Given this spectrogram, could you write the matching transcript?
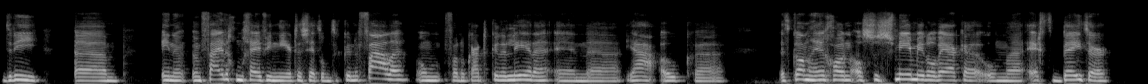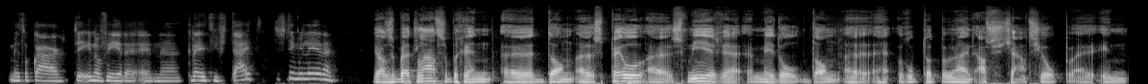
drie, um, in een, een, veilige omgeving neer te zetten om te kunnen falen, om van elkaar te kunnen leren. En uh, ja, ook, het kan heel gewoon als een smeermiddel werken om echt beter met elkaar te innoveren en creativiteit te stimuleren. Ja, als ik bij het laatste begin, uh, dan uh, speel uh, smerenmiddel, dan roept dat bij mij een associatie op in,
